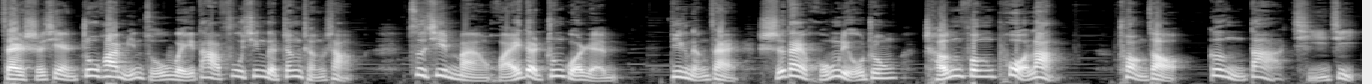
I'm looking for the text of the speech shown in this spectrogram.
在实现中华民族伟大复兴的征程上，自信满怀的中国人定能在时代洪流中乘风破浪，创造更大奇迹。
